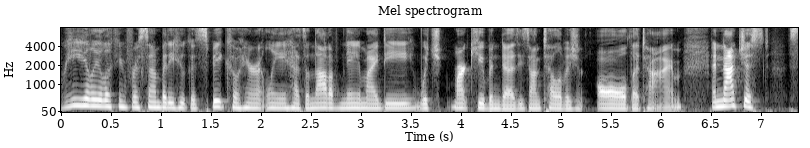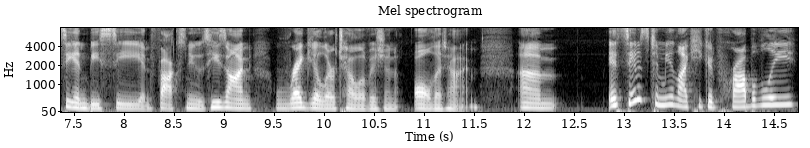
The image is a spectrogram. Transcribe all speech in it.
really looking for somebody who could speak coherently, has a lot of name ID, which Mark Cuban does, he's on television all the time, and not just CNBC and Fox News, he's on regular television all the time. Um, it seems to me like he could probably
